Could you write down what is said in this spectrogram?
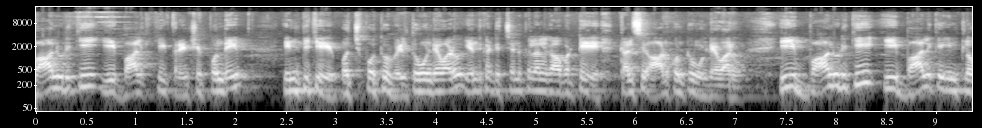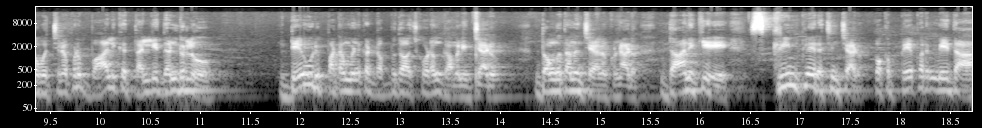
బాలుడికి ఈ బాలికకి ఫ్రెండ్షిప్ ఉంది. ఇంటికి వచ్చిపోతూ వెళ్తూ ఉండేవాడు. ఎందుకంటే చిన్నపిల్లలు కాబట్టి కలిసి ఆడుకుంటూ ఉండేవారు. ఈ బాలుడికి ఈ బాలిక ఇంట్లో వచ్చినప్పుడు బాలిక తల్లిదండ్రులు దేవుడి పటం వెనుక డబ్బు దాచుకోవడం గమనించాడు. దొంగతనం చేయాలనుకున్నాడు. దానికి స్క్రీన్ ప్లే రచించాడు. ఒక పేపర్ మీద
